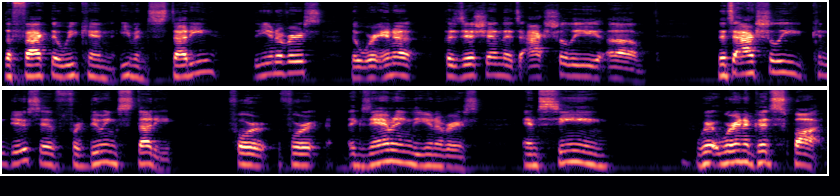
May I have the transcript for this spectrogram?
the fact that we can even study the universe that we're in a position that's actually um, that's actually conducive for doing study for for examining the universe and seeing we're we're in a good spot.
